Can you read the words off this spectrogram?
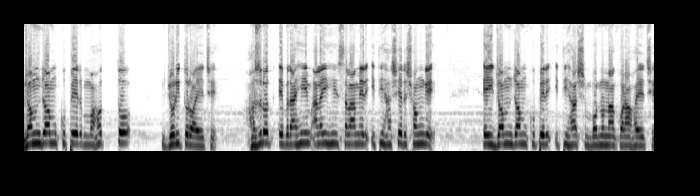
জমজম কূপের মহত্ব জড়িত রয়েছে। হজরত ইব্রাহিম আলাইহি সালামের ইতিহাসের সঙ্গে এই জমজম কূপের ইতিহাস বর্ণনা করা হয়েছে।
